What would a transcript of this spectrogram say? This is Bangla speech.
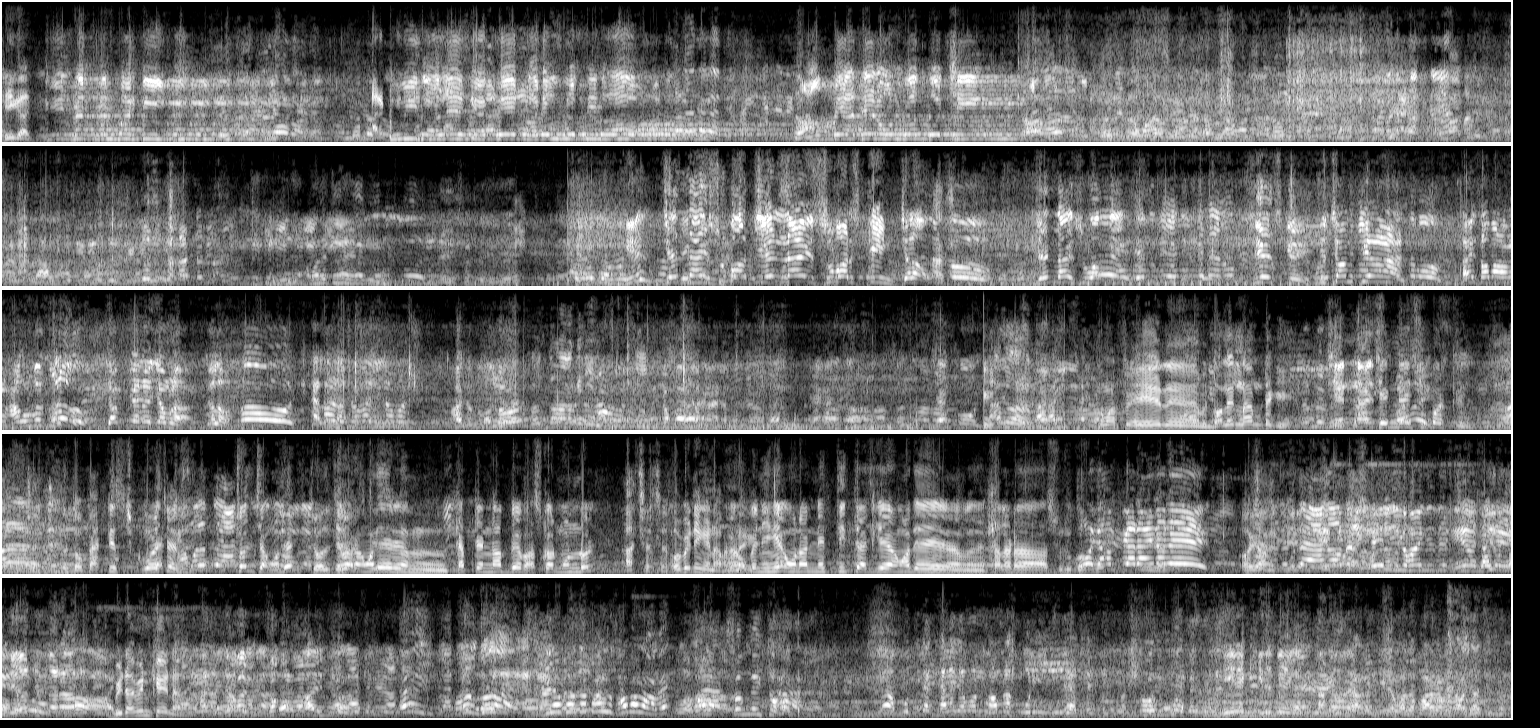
ঠিক আছে। আর দুই দলের ক্যাপ্টেন মাঠে উপস্থিত হও। আম্পায়ারদের অনুরোধ করছি Chennai super Chennai super king চালাও Chennai super king CSK champion এই সব আঙ- আঙুল করে তোলো চ্যাম্পিয়ন হয়েছে আমরা চলো খেলা তোমার এর দলের নামটা কি? Chennai Chennai super king. তো প্র্যাকটিস করেছেন? চলছে আমাদের। চলছে এবার আমাদের ক্যাপ্টেন নাববে ভাস্কর মন্ডল আচ্ছা আচ্ছা। ওপেনিং এ নামবে ওপেনিং এ ওনার নেতৃত্বে আজকে আমাদের খেলাটা শুরু করব। ওই ভিটামিন খেয়ে না একসঙ্গেই তো হবে। না প্রতিটা খেলা যেমন আমরা করি ইন্ডিয়া খেলতে গিয়ে খিদে পেয়ে গেছে টাইমটা কে দেখবে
